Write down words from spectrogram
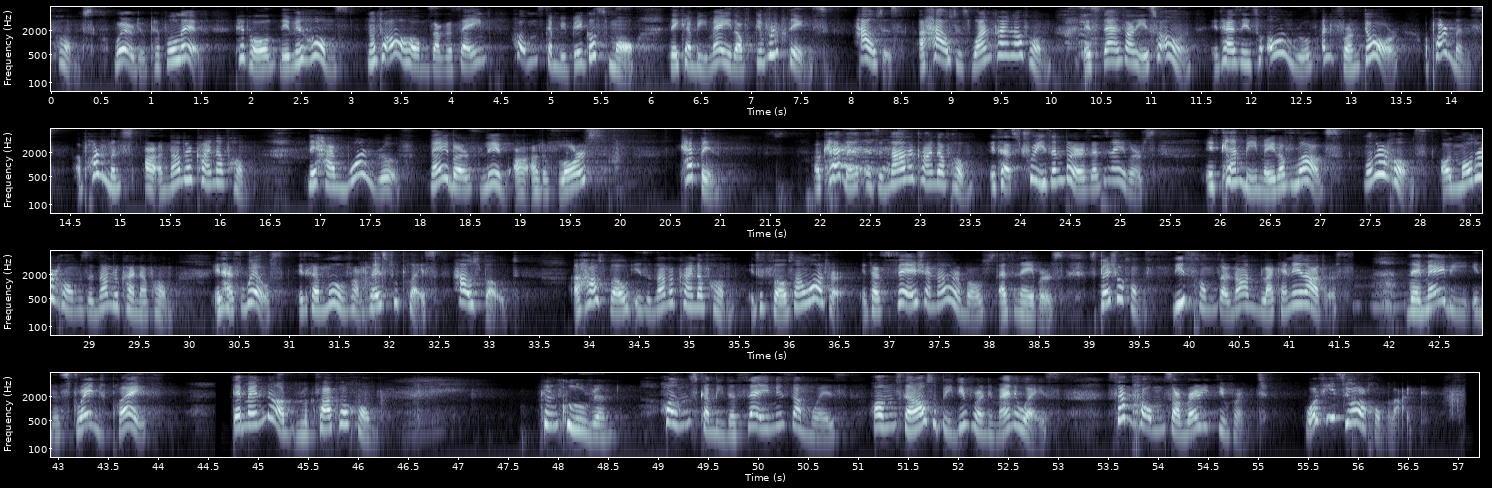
of homes. Where do people live? People live in homes. Not all homes are the same. Homes can be big or small. They can be made of different things. Houses. A house is one kind of home. It stands on its own. It has its own roof and front door. Apartments. Apartments are another kind of home. They have one roof. Neighbors live on other floors. Cabin. A cabin is another kind of home. It has trees and birds as neighbors. It can be made of logs. Motorhomes. A motorhome is another kind of home. It has wheels. It can move from place to place. Houseboat. A houseboat is another kind of home. It floats on water. It has fish and other boats as neighbors. Special homes. These homes are not like any others. They may be in a strange place. They may not look like a home. Conclusion. Homes can be the same in some ways. Homes can also be different in many ways. Some homes are very different. What is your home like?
